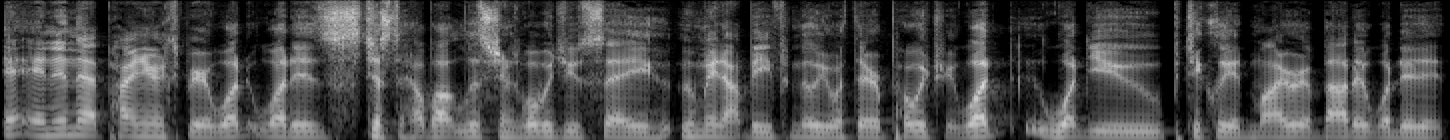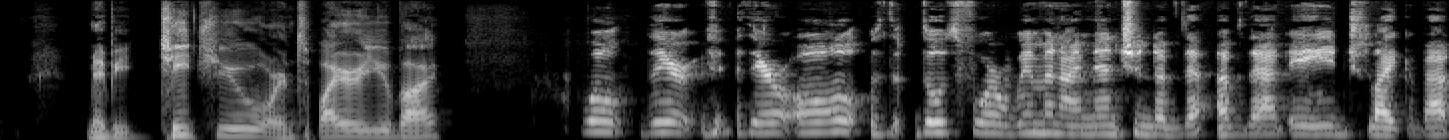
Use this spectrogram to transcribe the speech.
And in that pioneering spirit, what what is just to help out listeners? What would you say who may not be familiar with their poetry? What what do you particularly admire about it? What did it maybe teach you or inspire you by? Well, they're they're all those four women I mentioned of that of that age, like about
